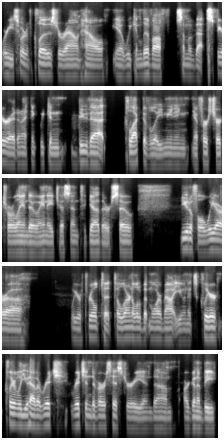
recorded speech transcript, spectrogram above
where you sort of closed around how, you know, we can live off some of that spirit. And I think we can do that collectively, meaning you know First Church Orlando and HSN together. So beautiful. We are uh, we are thrilled to to learn a little bit more about you, and it's clear clearly you have a rich rich and diverse history, and um, are going to be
